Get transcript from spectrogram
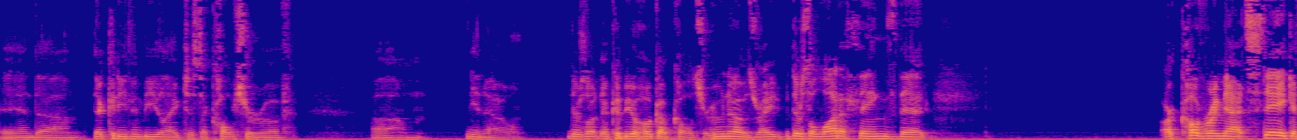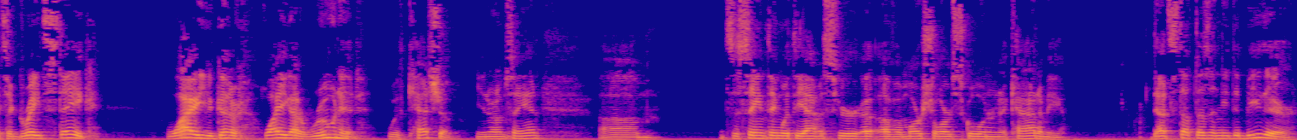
And um, there could even be like just a culture of, um, you know, there's there could be a hookup culture. Who knows, right? But there's a lot of things that are covering that steak. It's a great steak. Why are you gonna? Why you got to ruin it with ketchup? You know what I'm saying? Um, it's the same thing with the atmosphere of a martial arts school and an academy. That stuff doesn't need to be there.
